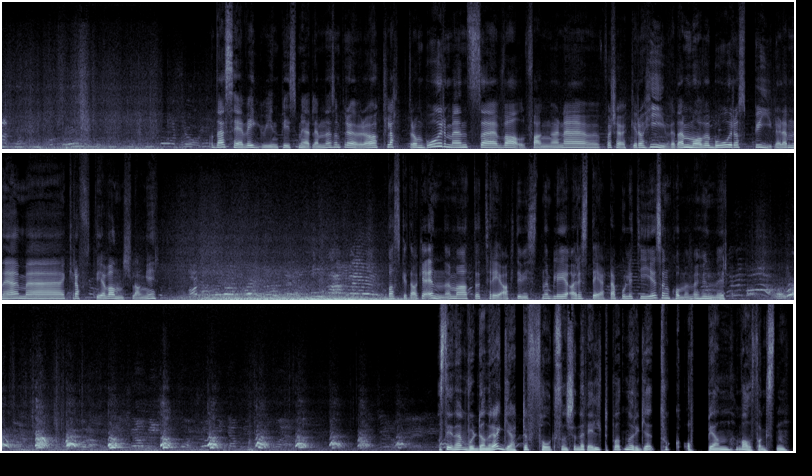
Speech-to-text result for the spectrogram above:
Og Der ser vi Greenpeace-medlemmene som prøver å klatre om bord, mens eh, hvalfangerne forsøker å hive dem over bord og spyler dem ned med kraftige vannslanger. Basketaket ender med at tre aktivistene blir arrestert av politiet, som kommer med hunder. Stine, hvordan reagerte folk sånn generelt på at Norge tok opp igjen hvalfangsten?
